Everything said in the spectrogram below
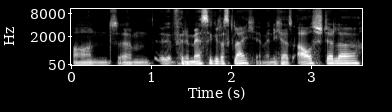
Und ähm, für eine Messe gilt das Gleiche. Wenn ich als Aussteller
